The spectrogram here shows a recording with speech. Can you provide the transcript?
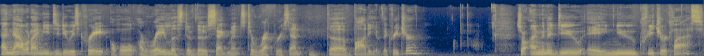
And now what I need to do is create a whole array list of those segments to represent the body of the creature. So I'm going to do a new creature class.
